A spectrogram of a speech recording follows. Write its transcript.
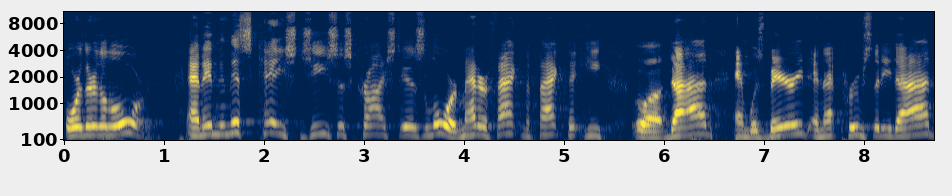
or they're the Lord. And in this case, Jesus Christ is Lord. Matter of fact, the fact that he uh, died and was buried, and that proves that he died.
